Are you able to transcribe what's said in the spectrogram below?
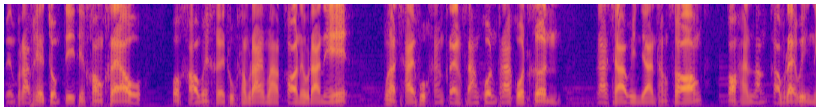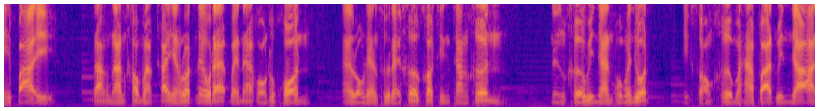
เป็นประเภทโจมตีที่คล่องแคล่ว พวกเขาไม่เคยถูกทำลายมาก่อนในเวลานี้ เมื่อชายผู้แข็งแกร่งสามคนปรากฏขึ้น ราชาวิญญาณทั้งสอง ก็หันหลังกลับและวิ่งหนีไป ร่างนั้นเข้ามาใกล้อย่างรวดเร็วและใบหน้าของทุกคน ในโรงเรียนซือไรเคอร์ก็จริงจังขึ้นหนึ่งคือวิญญาณพมยุทธ์อีกสองคือมหาปราชญ์วิญญาณ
